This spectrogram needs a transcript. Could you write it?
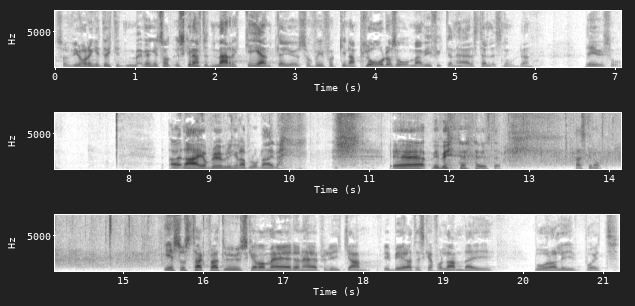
så vi har inget riktigt, vi, har inget sånt. vi skulle haft ett märke egentligen ju, så vi fick en applåd och så, men vi fick den här istället, snodden. Det är ju så. Nej, jag behöver ingen applåd. Nej, nej. Eh, vi, be- just det. Tack ska ni ha. Jesus, tack för att du ska vara med i den här predikan. Vi ber att det ska få landa i våra liv på ett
